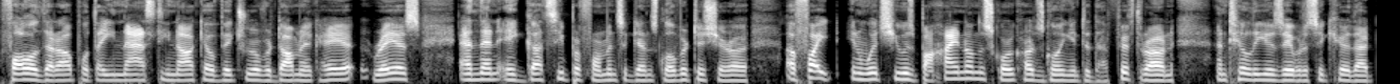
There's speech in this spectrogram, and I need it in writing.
followed that up with a nasty knockout victory over Dominick Reyes, and then a gutsy performance against Glover Teixeira, a fight in which he was behind on the scorecards going into that fifth round until he was able to secure that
